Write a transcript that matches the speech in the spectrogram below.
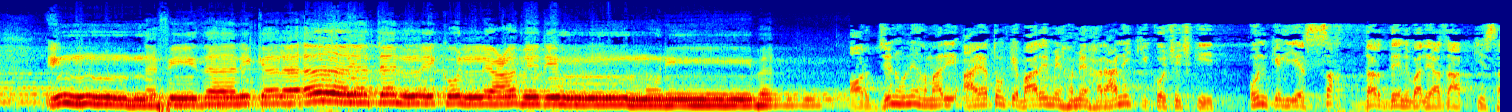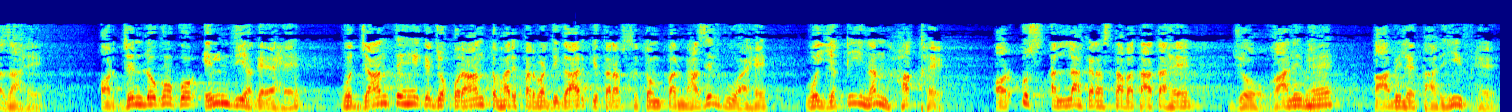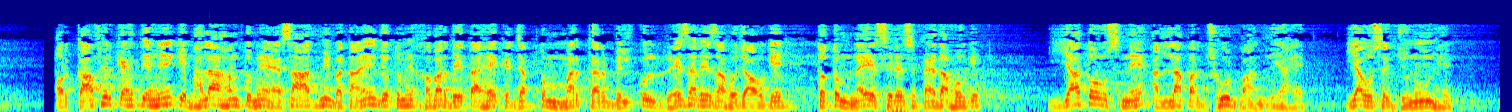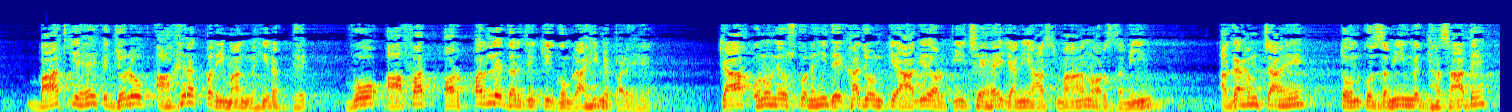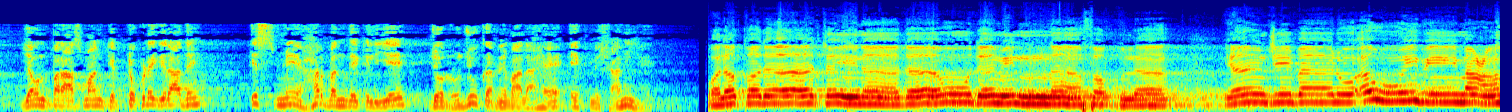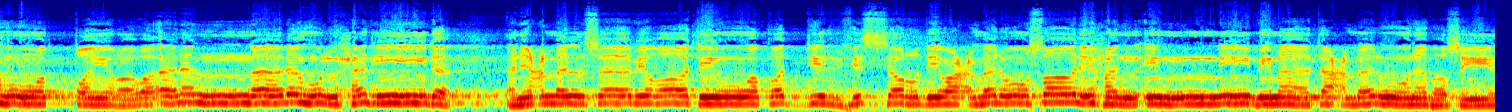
إن في ذلك لآية لكل عبد منيب. اور جنہوں نے ہماری آیتوں کے بارے میں ہمیں ہرانے کی کوشش کی، ان کے لیے سخت درد دینے والے عذاب کی سزا ہے۔ اور جن لوگوں کو علم دیا گیا ہے، وہ جانتے ہیں کہ جو قرآن تمہارے پروردگار کی طرف سے تم پر نازل ہوا ہے، وہ یقیناً حق ہے۔ اور اس اللہ کا رستہ بتاتا ہے جو غالب ہے، قابل تعریف ہے۔ اور کافر کہتے ہیں کہ بھلا ہم تمہیں ایسا آدمی بتائیں جو تمہیں خبر دیتا ہے کہ جب تم مر کر بالکل ریزا ریزا ہو جاؤ گے تو تم نئے سرے سے پیدا ہوگے۔ یا تو اس نے اللہ پر جھوٹ باندھ لیا ہے یا اسے جنون ہے۔ بات یہ ہے کہ جو لوگ آخرت پر ایمان نہیں رکھتے، وہ آفت اور پرلے درجے کی گمراہی میں پڑے ہیں۔ کیا انہوں نے اس کو نہیں دیکھا جو ان کے آگے اور پیچھے ہے یعنی آسمان اور زمین؟ اگر ہم چاہیں تو ان کو زمین میں دھسا دیں یا ان پر آسمان کے ٹکڑے گرا دیں، اس میں ہر بندے کے لیے جو رجوع کرنے والا ہے ایک نشانی ہے۔ وَلَقَدْ آتَيْنَا دَاوُدَ مِنَّا فَضْلًا يَا جِبَالُ أَوِّبِي مَعَهُ وَالطَّيْرَ وَأَلَنَّا لَهُ الْحَدِيدَ أن اعمل سابغات وقدر في السرد واعملوا صالحا، إني بما تعملون بصير۔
